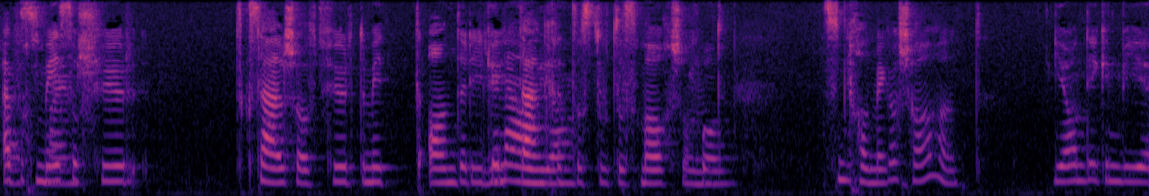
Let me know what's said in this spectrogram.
Einfach mehr so für die Gesellschaft, für damit andere Leute Genau, denken, ja. dass du das machst. Und. Voll. das finde ich halt mega schade. Ja, und irgendwie...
